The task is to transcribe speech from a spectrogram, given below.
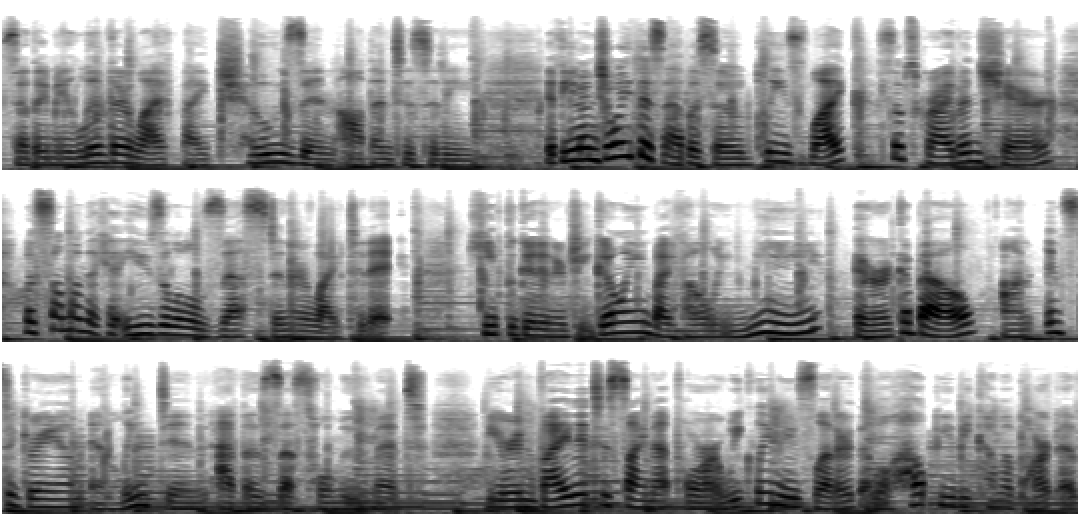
so they may live their life by chosen authenticity. If you enjoyed this episode, please like, subscribe, and share with someone that could use a little zest in their life today. Keep the good energy going by following me, Ericka Bell, on Instagram and LinkedIn at The Zestful Movement. You're invited to sign up for our weekly newsletter that will help you become a part of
